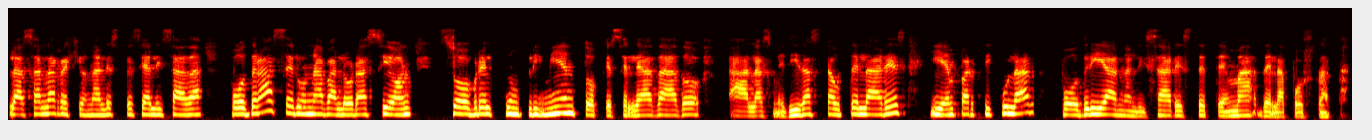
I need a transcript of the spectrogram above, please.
la sala regional especializada podrá hacer una valoración sobre el cumplimiento que se le ha dado a las medidas cautelares y en particular podría analizar este tema de la postdata.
